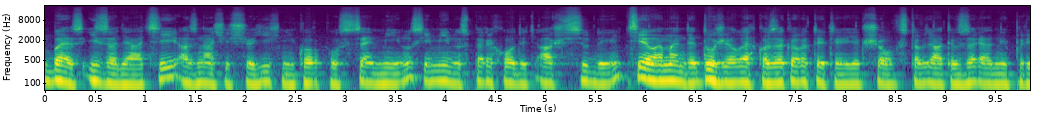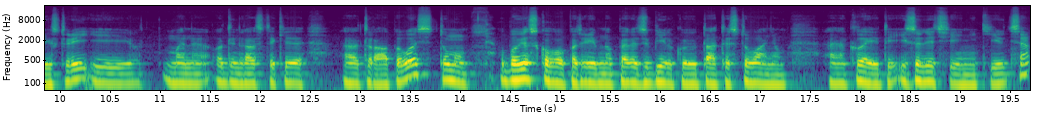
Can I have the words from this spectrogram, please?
без ізоляції, а значить, що їхній корпус це мінус, і мінус переходить аж сюди. Ці елементи дуже легко закоротити, якщо вставляти в зарядний пристрій, і в мене один раз таке е, трапилось. Тому обов'язково потрібно перед збіркою та тестуванням клеїти ізоляційні кільця.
